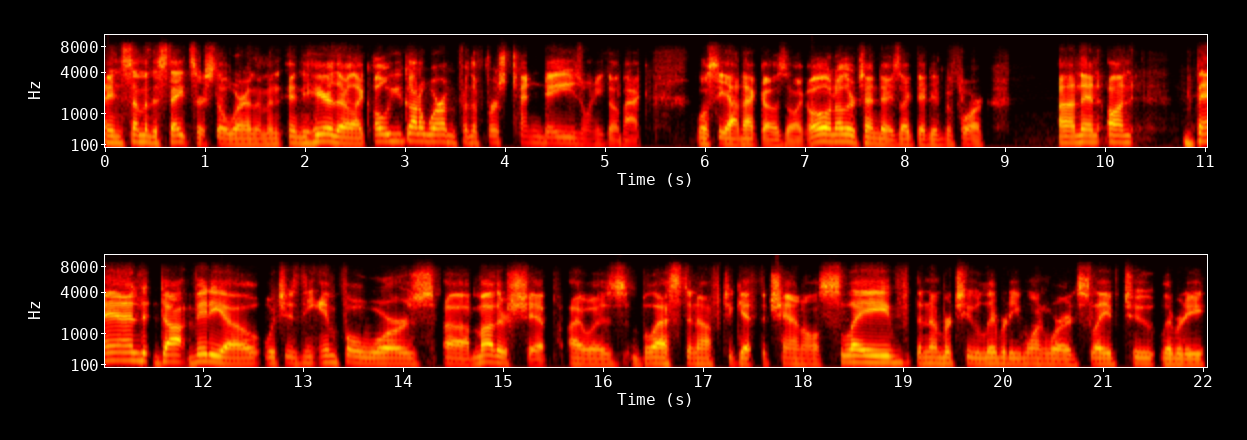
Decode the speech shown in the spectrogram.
in some of the states are still wearing them and, and here they're like oh you got to wear them for the first 10 days when you go back. We'll see how that goes. They're like oh another 10 days like they did before. And then on banned.video, which is the InfoWars uh, mothership, I was blessed enough to get the channel Slave, the number two Liberty, one word, Slave to Liberty.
